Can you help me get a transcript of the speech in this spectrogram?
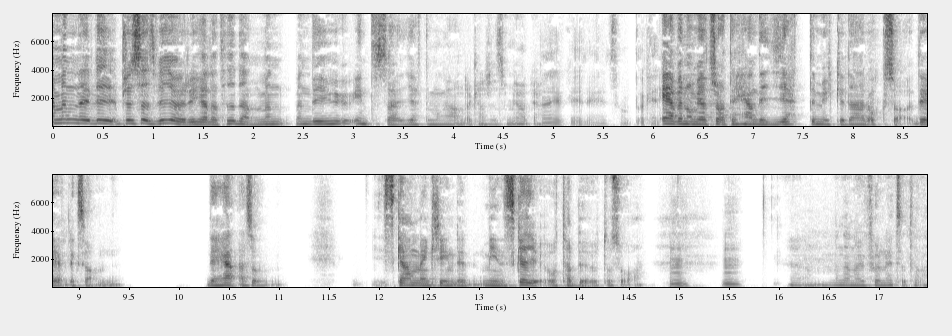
Ja, men vi, precis, vi gör det hela tiden. Men, men det är ju inte så här jättemånga andra kanske som gör det. Nej, okej, det är sant. Okej. Även om jag tror att det händer jättemycket där också. Det är liksom, det händer, alltså, skammen kring det minskar ju och tabut och så. Mm. Mm. Eh, Men den har ju funnits ett tag.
